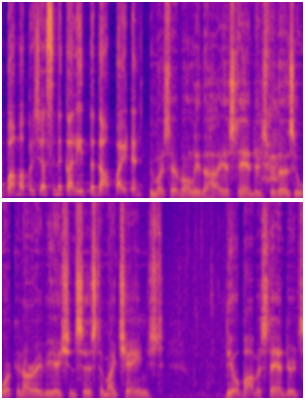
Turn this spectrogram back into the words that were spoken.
ഒബാമ പ്രശാസനകാലേ തഥാ Biden We must have only the highest standards for those who work in our aviation system. I changed the Obama standards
